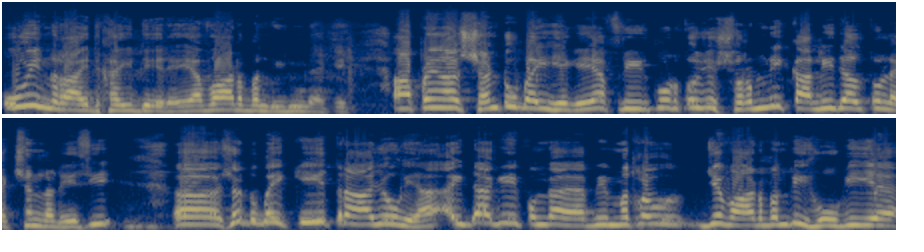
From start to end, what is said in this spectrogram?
ਉਹ ਵੀ ਨਾਰਾਜ਼ ਦਿਖਾਈ ਦੇ ਰਹੇ ਆ ਵਾਰਡਬੰਦੀ ਨੂੰ ਲੈ ਕੇ। ਆਪਣੇ ਨਾਲ ਸ਼ੰਟੂ ਬਾਈ ਹੈਗੇ ਆ ਫਰੀਦਕੋਟ ਤੋਂ ਜੋ ਸ਼ਰਮਨੀ ਕਾਲੀ ਦਲ ਤੋਂ ਇਲੈਕਸ਼ਨ ਲੜੇ ਸੀ। ਸ਼ੰਟੂ ਬਾਈ ਕੀ ਇਤਰਾਜ਼ ਹੋ ਗਿਆ? ਐਡਾ ਕੀ ਪੰਗਾ ਆ ਵੀ ਮਤਲਬ ਜੇ ਵਾਰਡਬੰਦੀ ਹੋ ਗਈ ਹੈ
